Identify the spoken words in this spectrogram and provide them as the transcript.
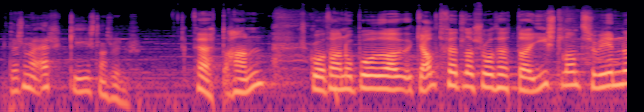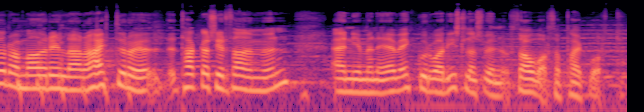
Þetta er svona erki Íslandsvinnur. Þetta, hann, sko það er nú búið að gjaldfella svo þetta Íslandsvinnur að maður eiginlega er hættur að taka sér það um munn en ég menna ef einhver var Íslandsvinnur þá var það pækvort.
